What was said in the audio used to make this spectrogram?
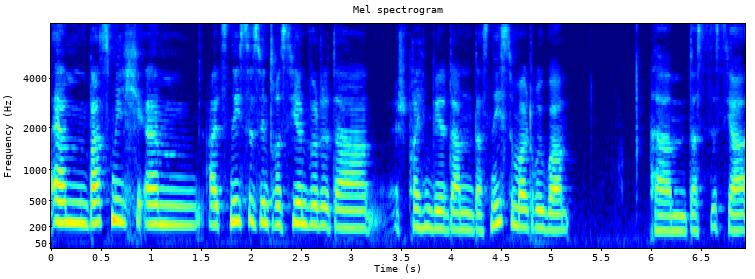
Ähm, was mich ähm, als nächstes interessieren würde, da sprechen wir dann das nächste Mal drüber. Ähm, das ist ja,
